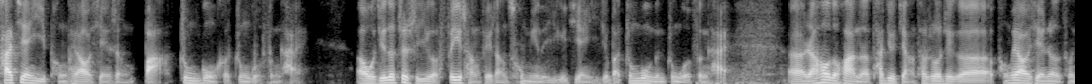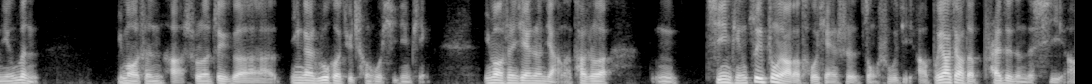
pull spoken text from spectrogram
他建议蓬佩奥先生把中共和中国分开，啊，我觉得这是一个非常非常聪明的一个建议，就把中共跟中国分开。呃，然后的话呢，他就讲，他说这个蓬佩奥先生曾经问余茂春啊，说这个应该如何去称呼习近平。余茂春先生讲了，他说，嗯。习近平最重要的头衔是总书记啊，不要叫他 President 习啊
